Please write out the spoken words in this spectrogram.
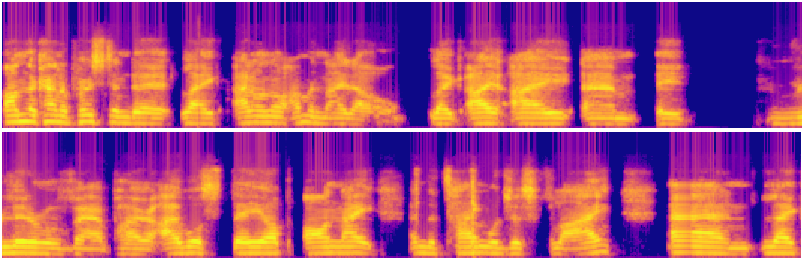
I'm the kind of person that like I don't know I'm a night owl. Like I I am a literal vampire. I will stay up all night and the time will just fly. And like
